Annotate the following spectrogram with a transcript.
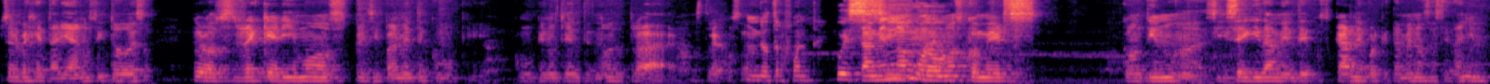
ser vegetarianos y todo eso. Pero requerimos principalmente como que, como que nutrientes, ¿no? De otra, otra cosa. De otra fuente. Pues También sí, no podemos comer continua, así seguidamente, pues carne porque también nos hace daño.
